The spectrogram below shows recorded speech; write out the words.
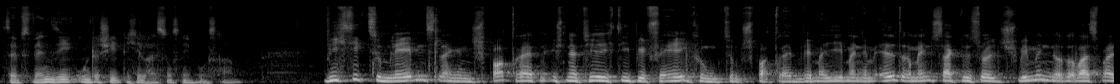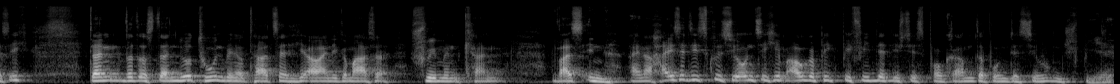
selbst wenn sie unterschiedliche Leistungsniveaus haben. Wichtig zum lebenslangen Sporttreiben ist natürlich die Befähigung zum Sporttreiben. Wenn man jemandem älteren Mensch sagt, du sollst schwimmen oder was weiß ich, dann wird er es dann nur tun, wenn er tatsächlich auch einigermaßen schwimmen kann. Was in einer heißen Diskussion sich im Augenblick befindet, ist das Programm der Bundesjugendspiele.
